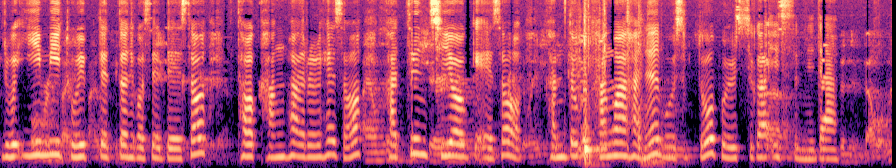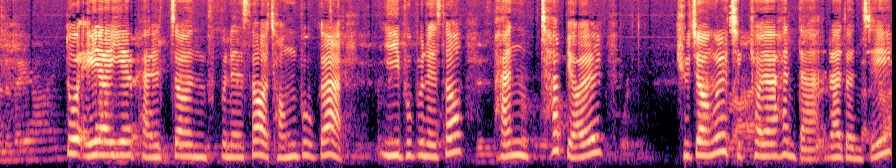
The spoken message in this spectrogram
그리고 이미 도입됐던 것에 대해서 더 강화를 해서 같은 지역에서 감독을 강화하는 모습도 볼 수가 있습니다. 또 AI의 발전 부분에서 정부가 이 부분에서 반차별 규정을 지켜야 한다라든지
